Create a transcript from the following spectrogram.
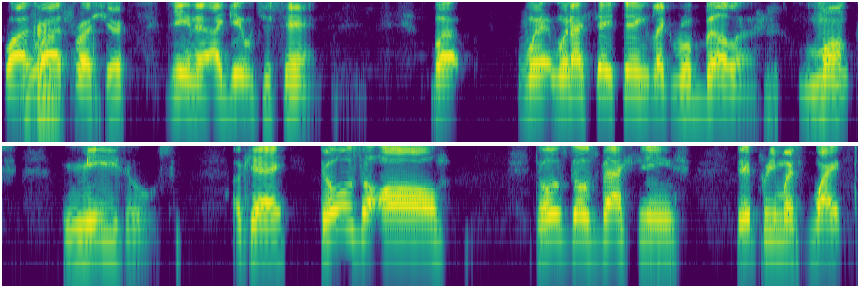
While, Okay. while it's fresh here. Gina, I get what you're saying. But when when I say things like rubella, mumps, measles, okay, those are all those those vaccines, they pretty much wiped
